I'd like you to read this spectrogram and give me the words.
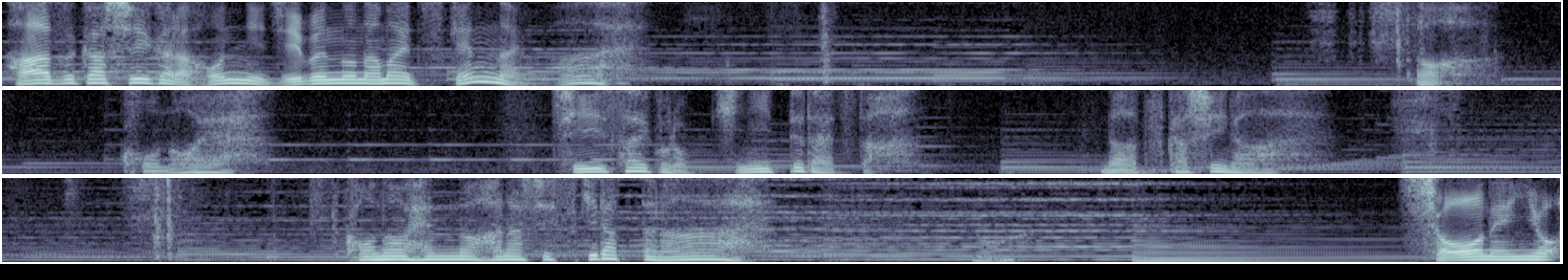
恥ずかしいから本に自分の名前つけんなよな。あこの絵。小さい頃気に入ってたやつだ。懐かしいな。この辺の話好きだったな。少年よ。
